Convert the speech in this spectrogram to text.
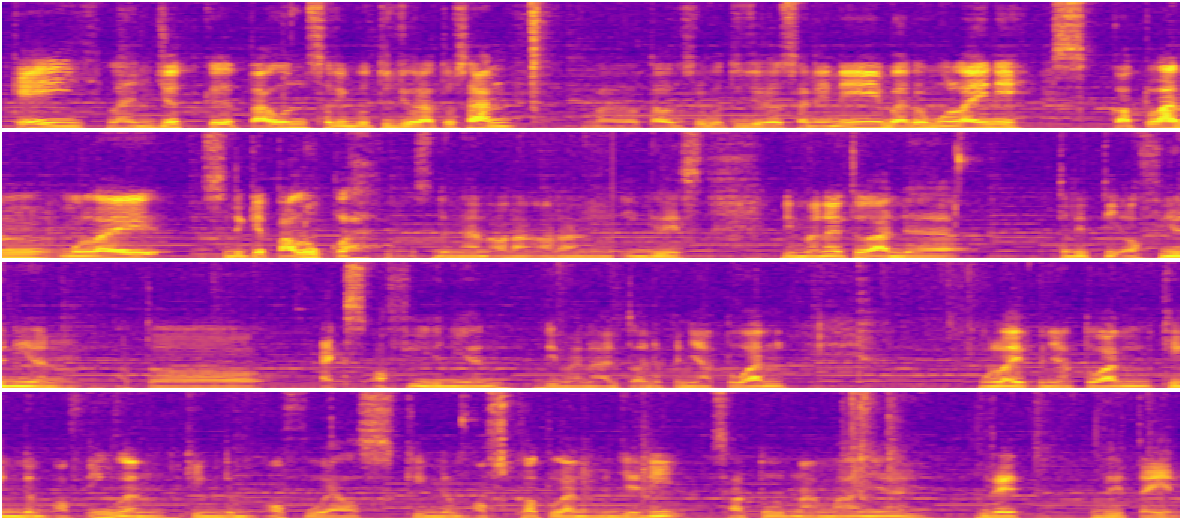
Oke, lanjut ke tahun 1700-an. Nah, tahun 1700-an ini baru mulai nih Scotland mulai sedikit taluk lah dengan orang-orang Inggris. Di mana itu ada Treaty of Union atau Acts of Union di mana itu ada penyatuan mulai penyatuan Kingdom of England, Kingdom of Wales, Kingdom of Scotland menjadi satu namanya Great Britain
